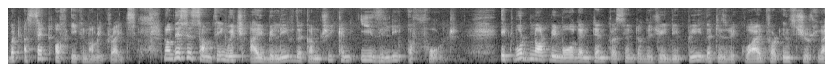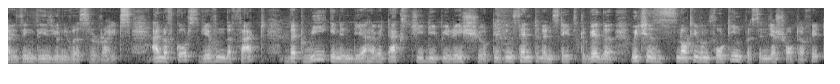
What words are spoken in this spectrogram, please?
but a set of economic rights. Now, this is something which I believe the country can easily afford it would not be more than 10% of the GDP that is required for institutionalizing these universal rights. And of course, given the fact that we in India have a tax GDP ratio, taking center and states together, which is not even 14%, just short of it,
